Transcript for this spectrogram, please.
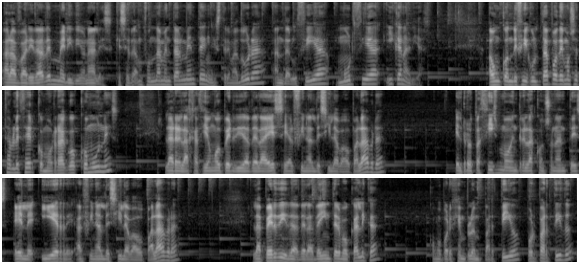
a las variedades meridionales, que se dan fundamentalmente en Extremadura, Andalucía, Murcia y Canarias. Aun con dificultad podemos establecer como rasgos comunes la relajación o pérdida de la S al final de sílaba o palabra, el rotacismo entre las consonantes L y R al final de sílaba o palabra, la pérdida de la D intervocálica, como por ejemplo en partío por partido,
